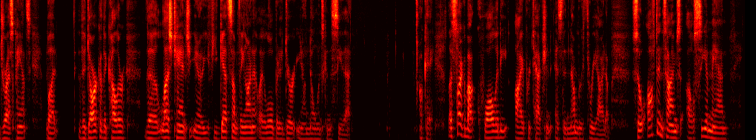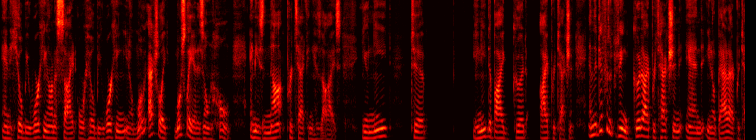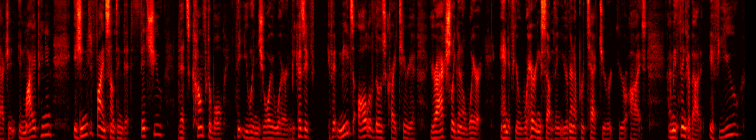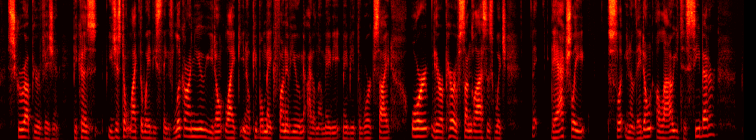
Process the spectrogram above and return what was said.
dress pants. But the darker the color, the less chance, you know, if you get something on it, like a little bit of dirt, you know, no one's going to see that. Okay, let's talk about quality eye protection as the number three item. So oftentimes I'll see a man and he'll be working on a site or he'll be working, you know, mo actually mostly at his own home and he's not protecting his eyes. You need to you need to buy good eye protection. And the difference between good eye protection and you know bad eye protection, in my opinion, is you need to find something that fits you, that's comfortable, that you enjoy wearing. Because if if it meets all of those criteria, you're actually going to wear it. And if you're wearing something, you're going to protect your, your eyes. I mean, think about it. If you screw up your vision because you just don't like the way these things look on you, you don't like, you know, people make fun of you, I don't know, maybe maybe at the work site, or they're a pair of sunglasses which they actually, you know, they don't allow you to see better.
